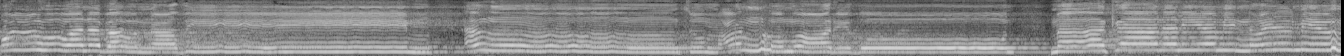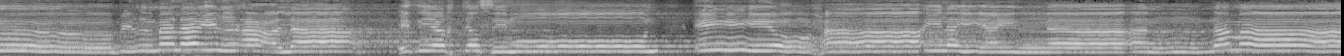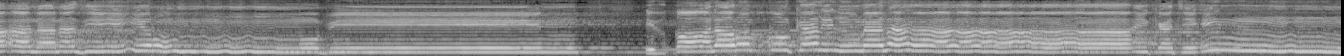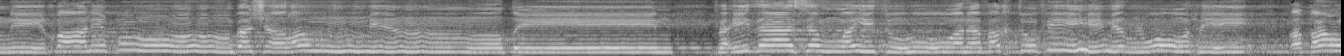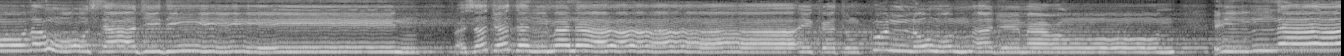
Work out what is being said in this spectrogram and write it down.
قل هو نبأ عظيم. معرضون ما كان لي من علم بالملأ الأعلى إذ يختصمون. إن يوحى إلي إلا أنما أنا نذير مبين. إذ قال ربك للملائكة إني خالق بشرا من طين. فإذا سويته ونفخت فيه من روحي فقعوا له ساجدين. فسجد الملائكة كلهم أجمعون. إلا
